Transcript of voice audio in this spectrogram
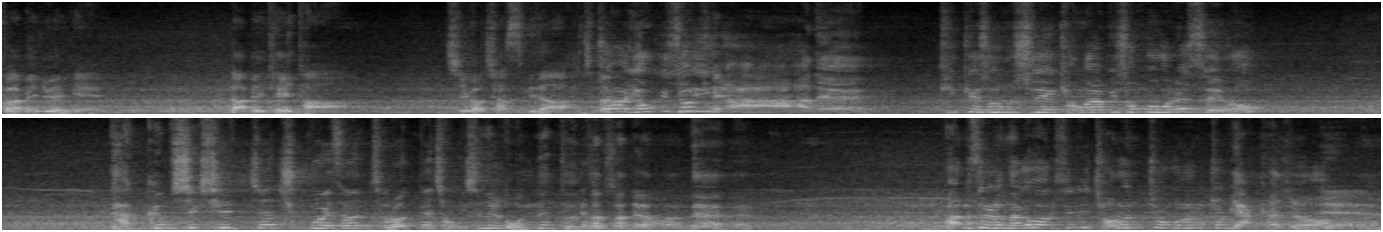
파비뉴에게 나비 케이타 찍어 찼습니다. 하지만 자, 여기서 이. 아, 네. 피케 선수의 경합이 성공을 했어요. 가끔씩 실제 축구에선 저런 때 정신을 놓는 피케 선수인데요. 네. 바르셀로나가 확실히 저런 쪽으로는 좀 약하죠. 예. 네.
